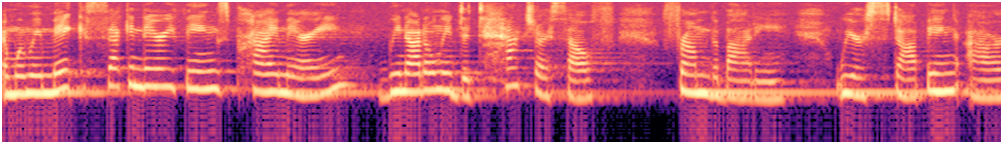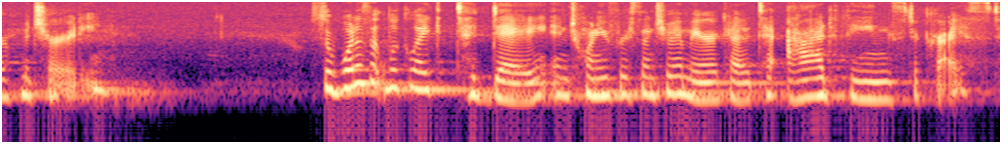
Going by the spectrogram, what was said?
And when we make secondary things primary, we not only detach ourselves from the body, we are stopping our maturity. So, what does it look like today in 21st century America to add things to Christ?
